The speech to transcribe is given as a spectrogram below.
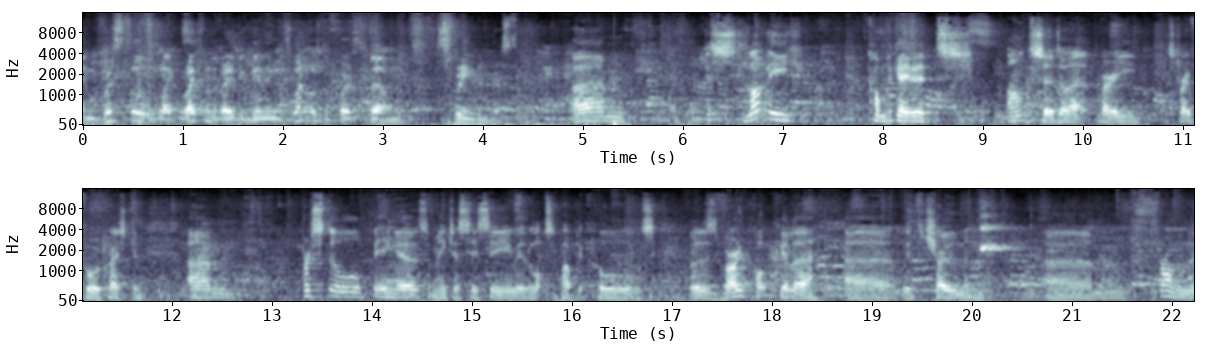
in Bristol, like right from the very beginning? When was the first film screened in Bristol? Um, a slightly complicated answer to that very straightforward question. Um, Bristol, being a, a, major city with lots of public halls, was very popular uh, with showmen um, from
